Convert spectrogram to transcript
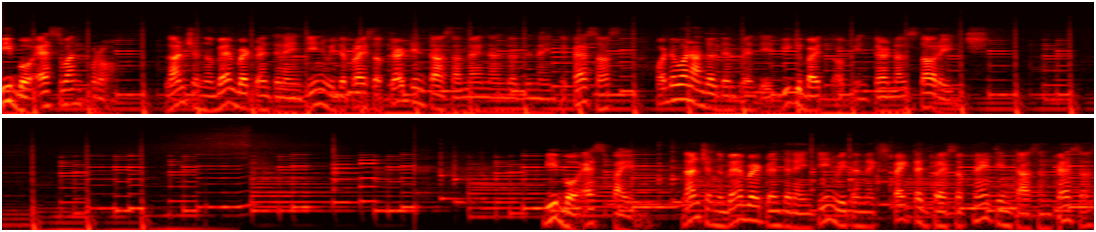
Vivo S1 Pro. Launched in November 2019 with the price of 13,990 pesos for the 128GB of internal storage. Vivo S5 launched in November 2019 with an expected price of 19,000 pesos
